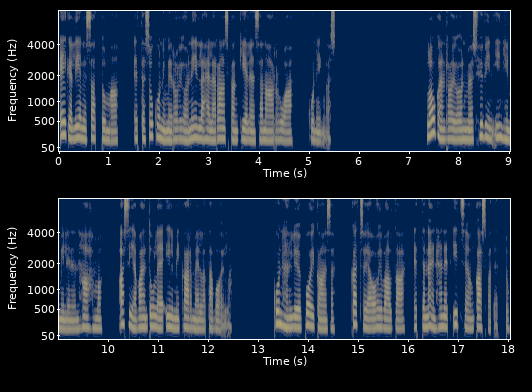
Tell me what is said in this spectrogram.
Eikä liene sattumaa, että sukunimi rojoo niin lähellä ranskan kielen sanaa rua, kuningas. Logan Roy on myös hyvin inhimillinen hahmo, asia vain tulee ilmi karmeilla tavoilla. Kun hän lyö poikaansa, katsoja oivaltaa, että näin hänet itse on kasvatettu.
